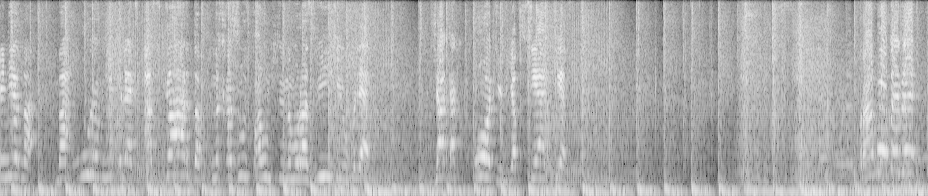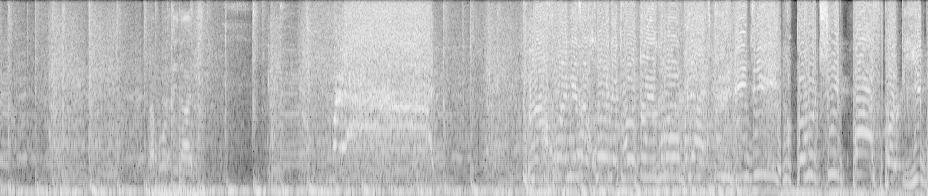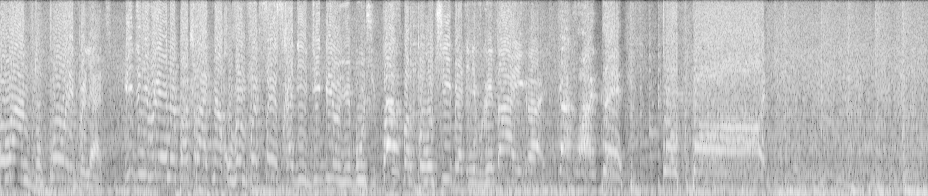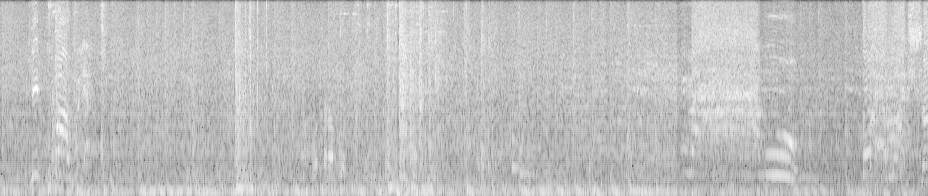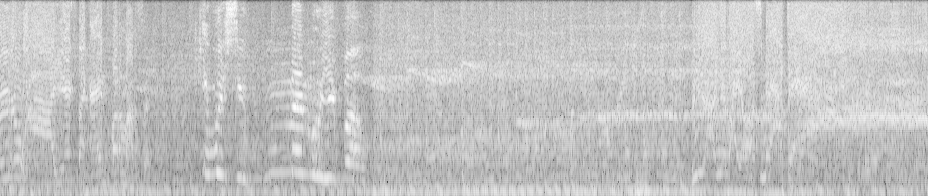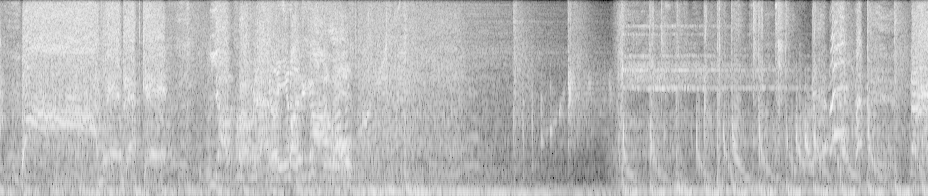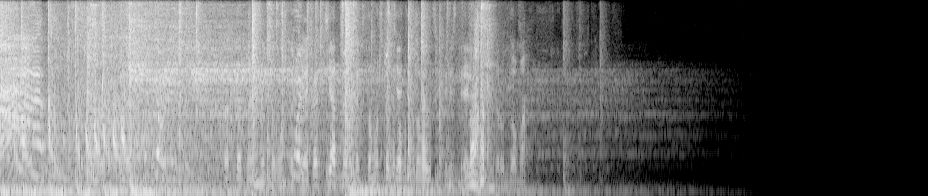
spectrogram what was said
примерно на уровне, блядь, Асгарда нахожусь по умственному развитию, блядь. Я как Один, я все отец. Блядь! Иди время потрать, нахуй, в МФЦ сходи, дебил ебучий! Паспорт получи, блядь, а не в GTA играй! Какой ты? Тупой! Ебал, блядь! Вот и работает. Маму! Твоя мать, шлюха! Есть такая информация! И выше маму ебал! Я не боюсь смерти! Ты относишься к тому, что тебя... Как ты относишься к тому, что тебя дедовцы перестреляли из роддома?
